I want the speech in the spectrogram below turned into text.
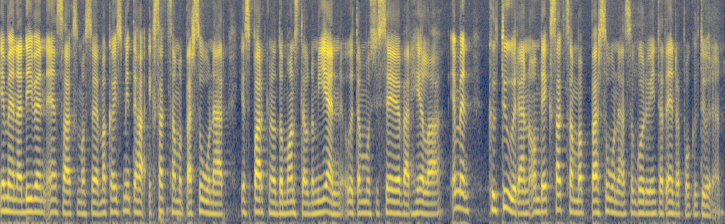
Jag menar, det är ju en, en sak som måste... Man kan ju inte ha exakt samma personer, ge sparken och de anställer dem igen, utan man måste ju se över hela ja, men, kulturen. Om det är exakt samma personer så går det ju inte att ändra på kulturen.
